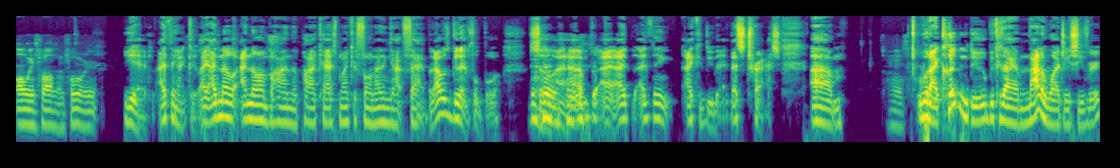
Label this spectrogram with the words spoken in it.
always falling forward. Yeah, I think I could. Like I know, I know, I'm behind the podcast microphone. I didn't got fat, but I was good at football, so I, I, I, I think I could do that. That's trash. Um, what I couldn't do because I am not a wide receiver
